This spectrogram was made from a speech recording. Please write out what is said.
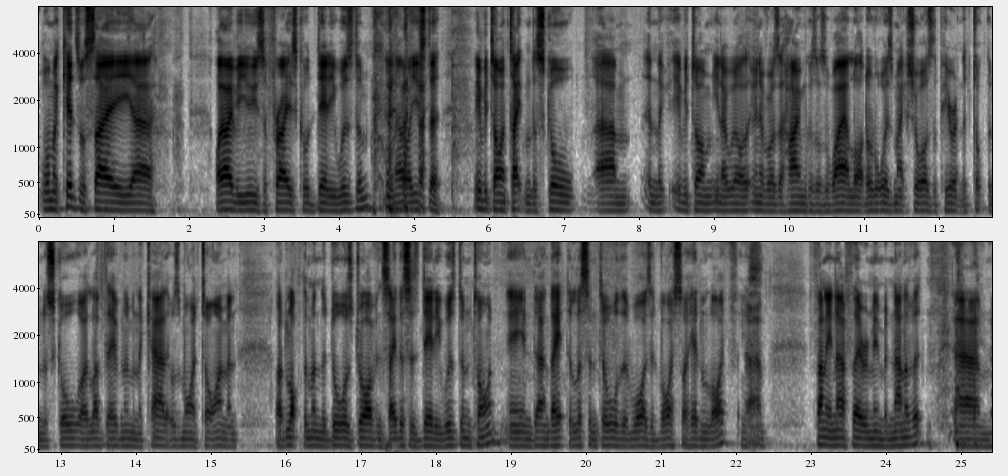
well, my kids will say uh, I overuse a phrase called "daddy wisdom." You know, I used to every time I take them to school. Um, and the, every time, you know, whenever I was at home because I was away a lot, I'd always make sure I was the parent that took them to school. I loved having them in the car. That was my time, and I'd lock them in the doors, drive, and say, "This is Daddy wisdom time." And um, they had to listen to all the wise advice I had in life. Yes. Um, funnily enough, they remember none of it. Um,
